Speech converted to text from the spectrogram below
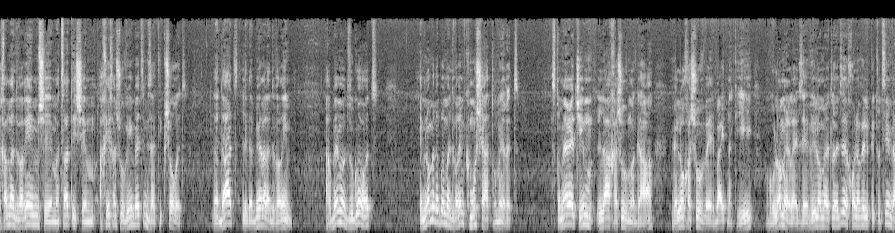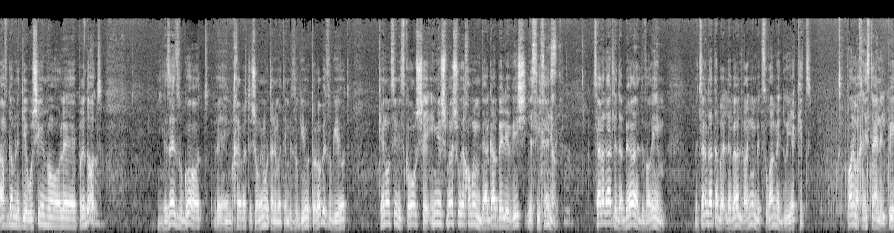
אחד מהדברים שמצאתי שהם הכי חשובים בעצם זה התקשורת. לדעת לדבר על הדברים. הרבה מאוד זוגות, הם לא מדברים על דברים כמו שאת אומרת. זאת אומרת שאם לה חשוב מגע ולא חשוב בית נקי, והוא לא אומר לה את זה, והיא לא אומרת לו את זה, יכול להביא לפיצוצים ואף גם לגירושים או לפרדות. בגלל זה זוגות, ואם חבר'ה ששומעים אותנו, אם אתם בזוגיות או לא בזוגיות, כן רוצים לזכור שאם יש משהו, איך אומרים, דאגה בלב איש. ישיחנה. צריך לדעת לדבר על הדברים, וצריך לדעת לדבר על דברים גם בצורה מדויקת. פה אני מכניס את ה-NLP,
